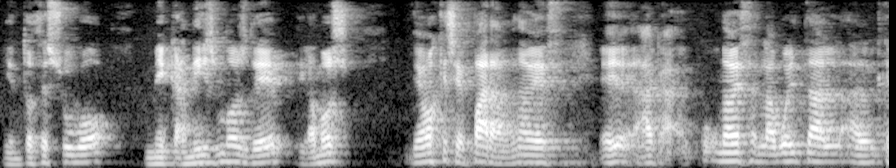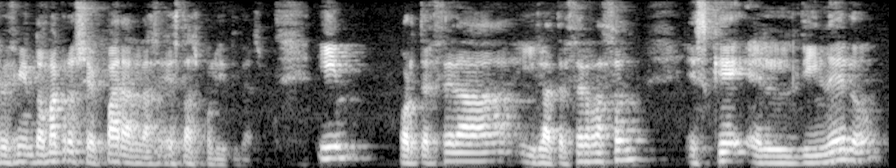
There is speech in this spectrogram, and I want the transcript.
Y entonces hubo mecanismos de, digamos, digamos que se para, una vez, eh, una vez la vuelta al, crecimiento macro, se paran las, estas políticas. Y por tercera, y la tercera razón es que el dinero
